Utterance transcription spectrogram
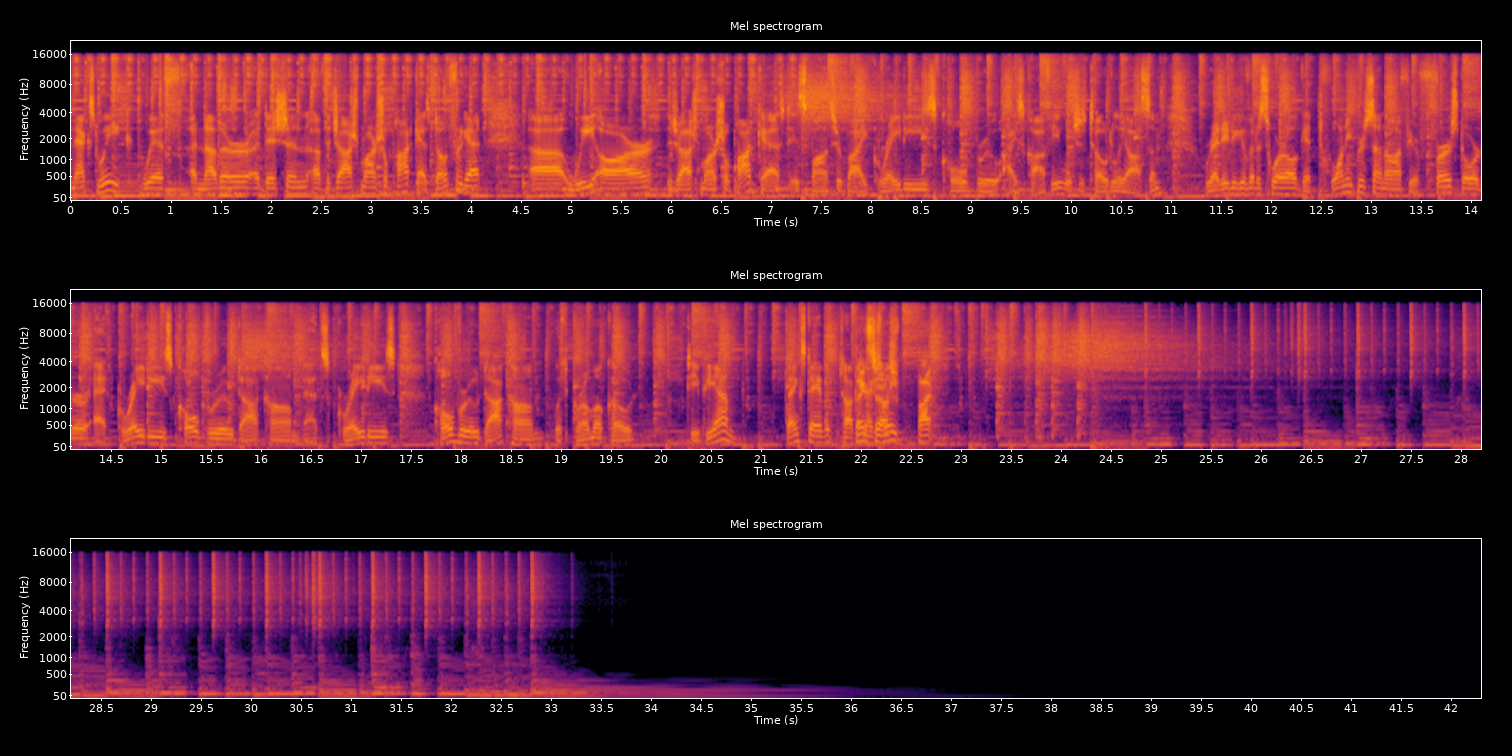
next week with another edition of the Josh Marshall Podcast. Don't forget, uh, we are the Josh Marshall Podcast is sponsored by Grady's Cold Brew Iced Coffee, which is totally awesome. Ready to give it a swirl? Get 20% off your first order at Grady'sColdBrew.com. That's Grady'sColdBrew.com with promo code TPM. Thanks, David. Talk Thanks, to you next Josh. week. Bye.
